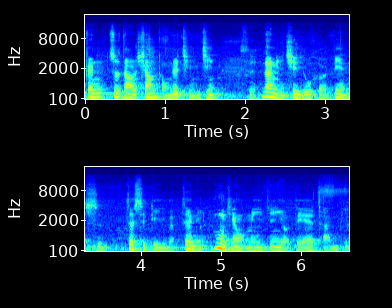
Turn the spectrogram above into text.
跟制造相同的情境。是让你去如何辨识，这是第一个。这里目前我们已经有这些产品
